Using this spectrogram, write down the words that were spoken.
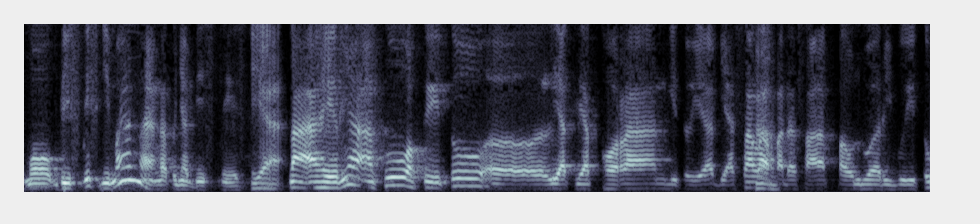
mau bisnis gimana nggak punya bisnis. Yeah. Nah akhirnya aku waktu itu uh, lihat-lihat koran gitu ya biasalah uh. pada saat tahun 2000 itu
